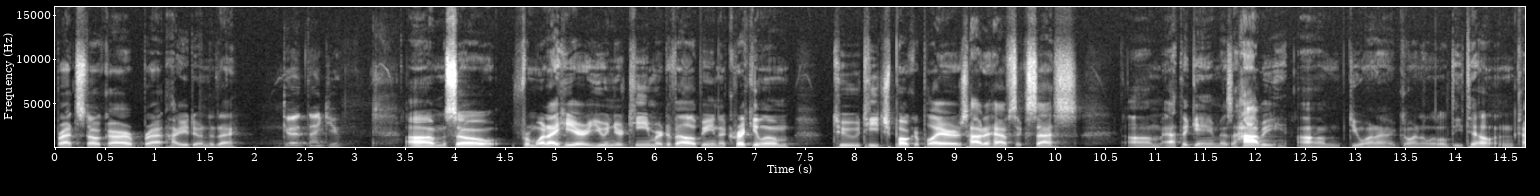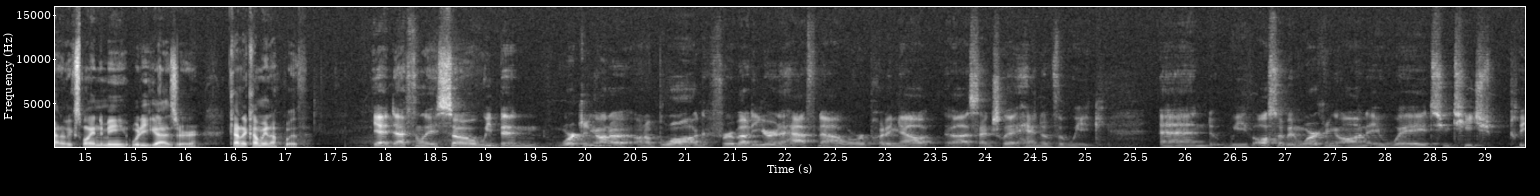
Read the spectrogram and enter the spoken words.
Brett Stokar. Brett, how you doing today? Good, thank you. Um, so, from what I hear, you and your team are developing a curriculum to teach poker players how to have success um, at the game as a hobby. Um, do you want to go in a little detail and kind of explain to me what you guys are kind of coming up with? Yeah, definitely. So we've been working on a, on a blog for about a year and a half now where we're putting out uh, essentially a hand of the week. And we've also been working on a way to teach p-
